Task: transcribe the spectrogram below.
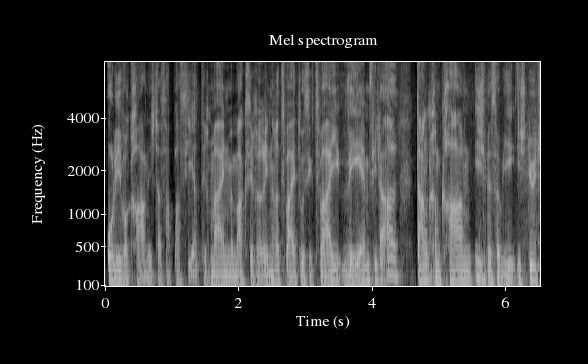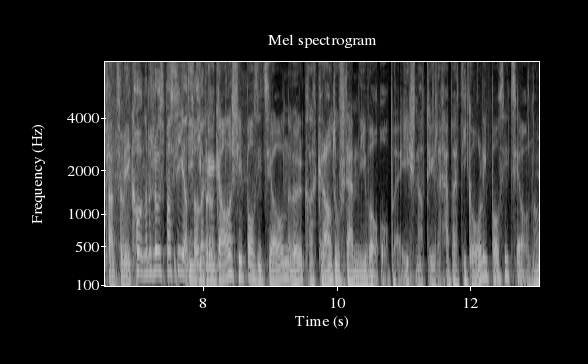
Oliver Kahn ist das auch passiert. Ich meine, man mag sich erinnern, 2002 WM-Final. Dank dem Kahn ist man so wie, ist Deutschland so wie gekommen am Schluss passiert. Die, die brutalste Position, wirklich gerade auf dem Niveau oben, ist natürlich eben die Goalie-Position.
